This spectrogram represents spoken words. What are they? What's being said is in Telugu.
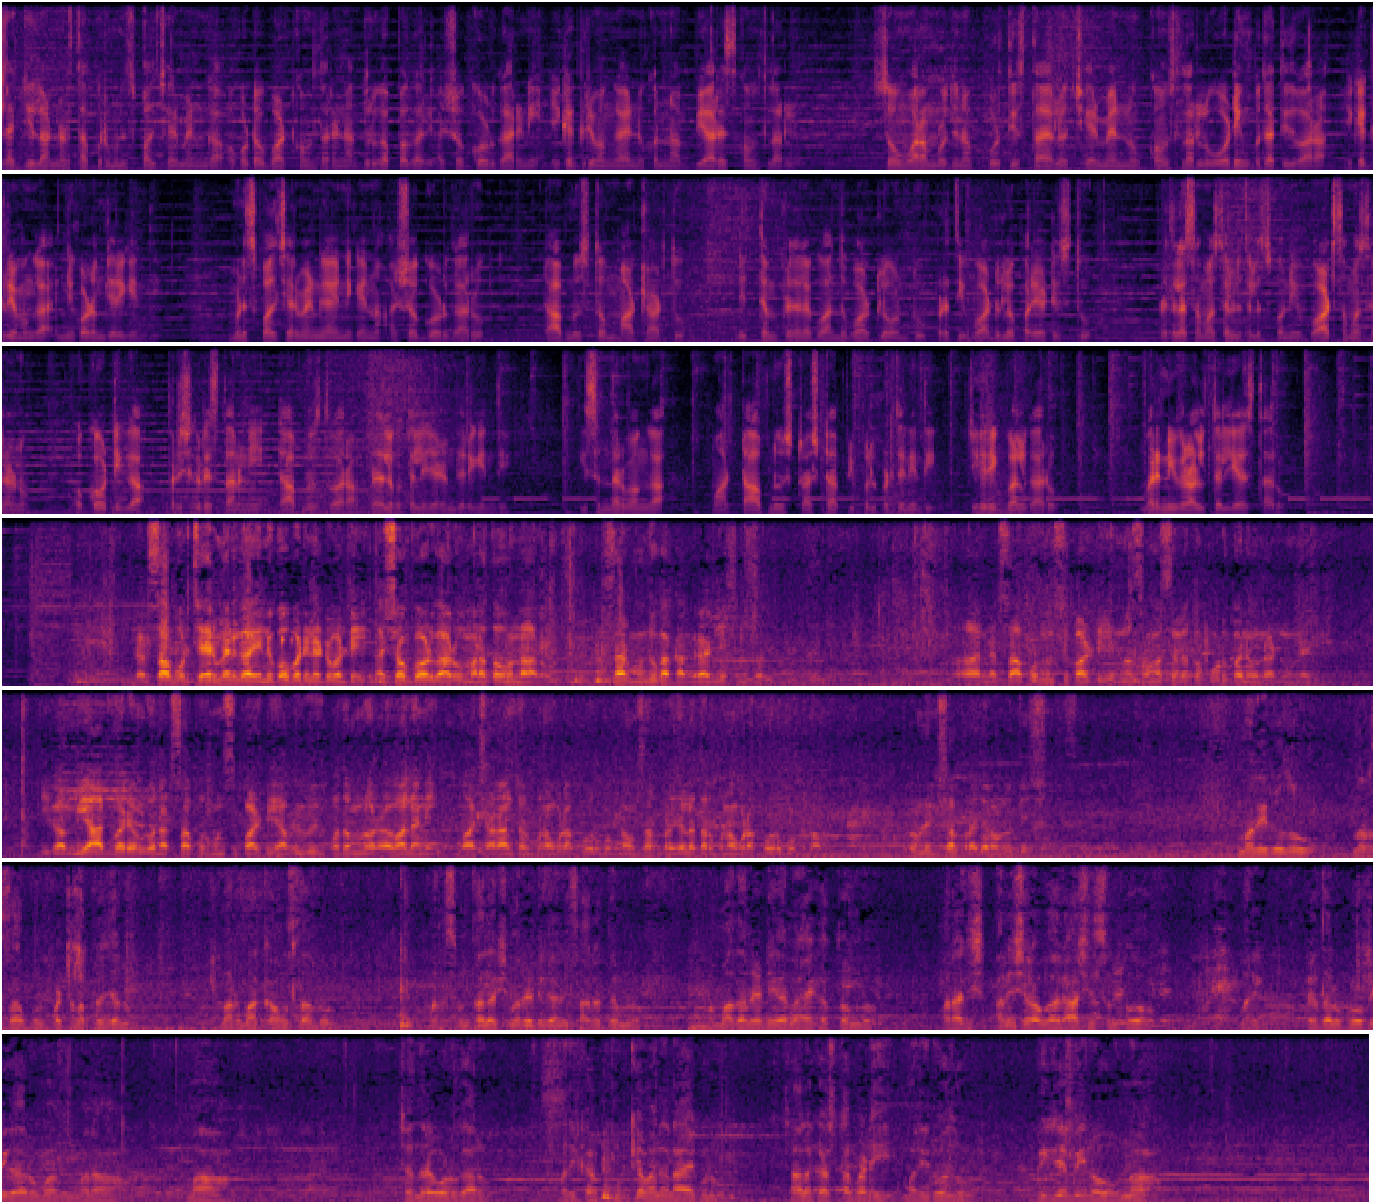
మెదక్ జిల్లా నర్సాపూర్ మున్సిపల్ చైర్మన్గా ఒకటో వార్డ్ కౌన్సిలర్ అయిన దుర్గప్ప గారి అశోక్ గౌడ్ గారిని ఏకగ్రీవంగా ఎన్నుకున్న బీఆర్ఎస్ కౌన్సిలర్లు. సోమవారం రోజున పూర్తి స్థాయిలో చైర్మన్ను కౌన్సిలర్లు ఓటింగ్ పద్ధతి ద్వారా ఏకగ్రీవంగా ఎన్నుకోవడం జరిగింది. మున్సిపల్ చైర్మన్గా ఎన్నికైన అశోక్ గౌడ్ గారు టాప్ న్యూస్తో మాట్లాడుతూ నిత్యం ప్రజలకు అందుబాటులో ఉంటూ ప్రతి వార్డులో పర్యటిస్తూ ప్రజల సమస్యలను తెలుసుకొని వార్డు సమస్యలను ఒక్కొక్కటిగా పరిష్కరిస్తానని టాప్ న్యూస్ ద్వారా ప్రజలకు తెలియజేయడం జరిగింది. ఈ సందర్భంగా మా top news trust of people ప్రతినిధి జహీర్ ఇక్బాల్ గారు మరిన్ని వివరాలు తెలియజేస్తారు. నర్సాపూర్ చైర్మన్గా ఎన్నుకోబడినటువంటి అశోక్ గౌడ్ గారు మనతో ఉన్నారు. సార్ ముందుగా కంగ్రాచులేషన్ సార్ నర్సాపూర్ మున్సిపాలిటీ ఎన్నో సమస్యలతో కూడుకొని ఉన్నట్టున్నది. ఇక మీ ఆధ్వర్యంలో నర్సాపూర్ మున్సిపాలిటీ అభివృద్ధి పదంలో నడవాలని మా ఛానల్ తరఫున కూడా కోరుకుంటున్నాం సార్. ప్రజల తరఫున కూడా కోరుకుంటున్నాం. రెండు నిమిషాలు ప్రజలను ఉద్దేశించి సార్. మరి ఈరోజు నరసాపూర్ పట్టణ ప్రజలు మరి మా కౌన్సిలర్లు మరి సుంతా లక్ష్మారెడ్డి గారి సారథ్యంలో మా మదన్ రెడ్డి గారి నాయకత్వంలో మరి హరీష్ హరీష్ రావు గారి ఆశీస్సులతో మరి పెద్దలు గోపి గారు మరి మన మా చంద్రగౌడ్ గారు మరి ఇక ముఖ్యమైన నాయకులు చాలా కష్టపడి మరి ఈరోజు బీజేపీలో ఉన్న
